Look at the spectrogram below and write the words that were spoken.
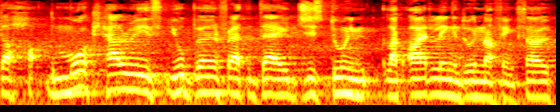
the, the more calories you'll burn throughout the day just doing, like idling and doing nothing. So,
